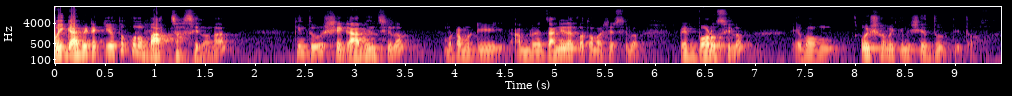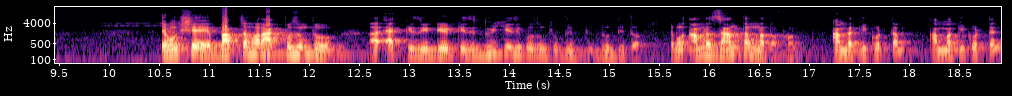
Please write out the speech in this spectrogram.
ওই গাভীটা কী হতো? কোনো বাচ্চা ছিল না, কিন্তু সে গাভীন ছিল, মোটামুটি আমরা জানি না কত মাসের ছিল, পেট বড় ছিল। এবং ওই সময় কিন্তু সে দুধ দিত। এবং সে বাচ্চা হওয়ার আগ পর্যন্ত এক কেজি, দেড় কেজি, দুই কেজি পর্যন্ত দুধ- দিত। এবং আমরা জানতাম না তখন আমরা কি করতাম, আম্মা কি করতেন,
